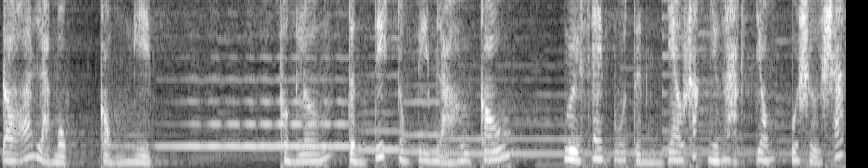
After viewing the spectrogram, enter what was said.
Đó là một cộng nghiệp phần lớn tình tiết trong phim là hư cấu người xem vô tình gieo rắc những hạt giống của sự sát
